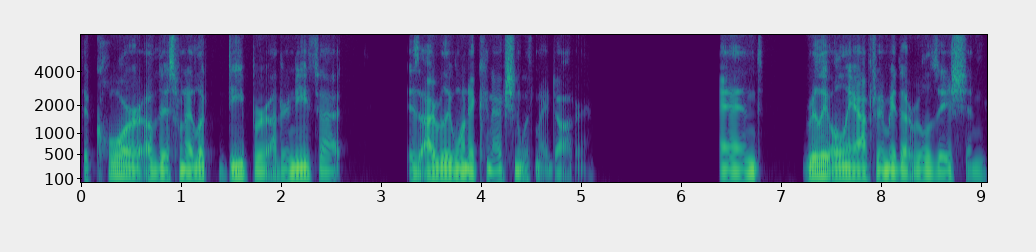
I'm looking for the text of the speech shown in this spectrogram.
the core of this, when I look deeper underneath that, is I really wanted connection with my daughter. And really only after I made that realization,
